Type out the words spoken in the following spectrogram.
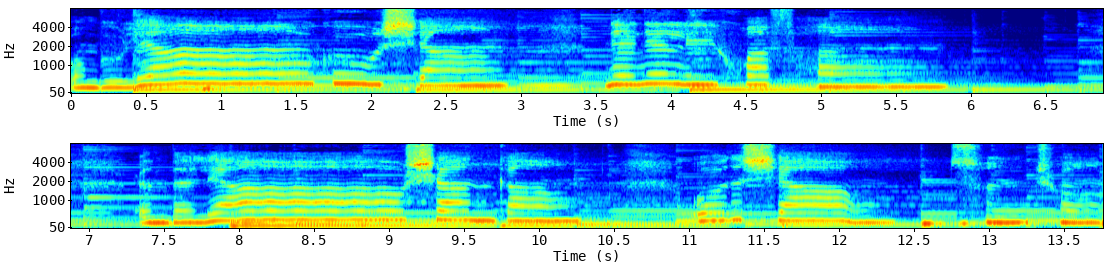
忘不了故乡，年年梨花放，染白了山岗，我的小村庄。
